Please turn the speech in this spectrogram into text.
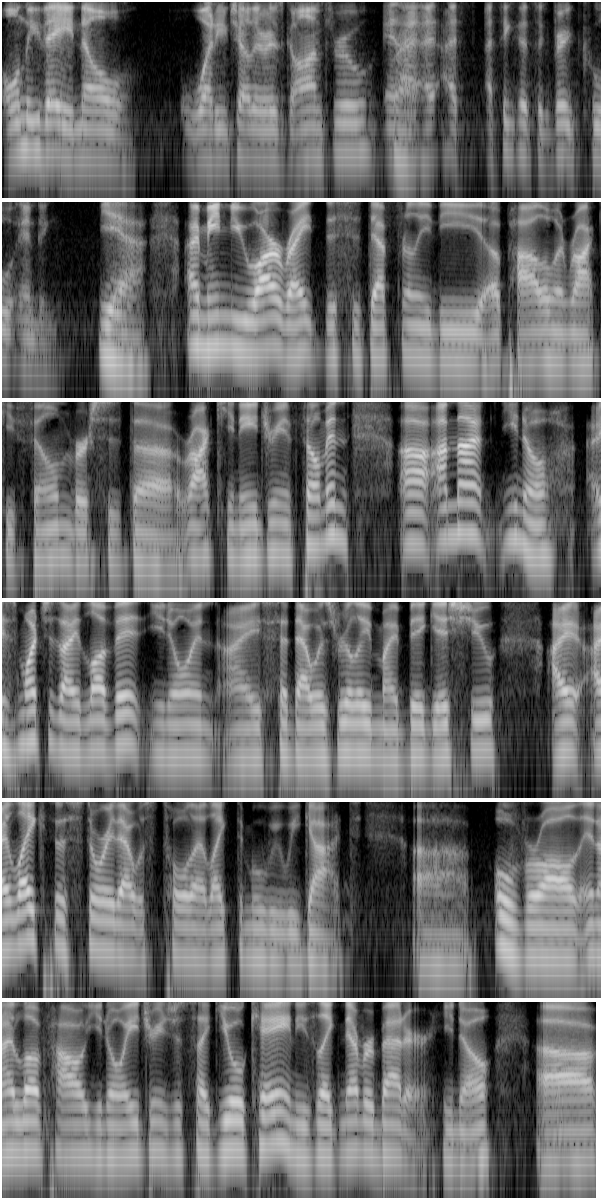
only they know what each other has gone through and Right. I, I I think that's a very cool ending Yeah, I mean you are right. This is definitely the Apollo and Rocky film versus the Rocky and Adrian film, and uh, I'm not, you know, as much as I love it, you know, and I said that was really my big issue. I I like the story that was told. I like the movie we got uh, overall, and I love how you know Adrian's just like you okay, and he's like never better, you know. Uh,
